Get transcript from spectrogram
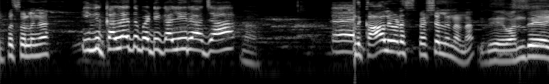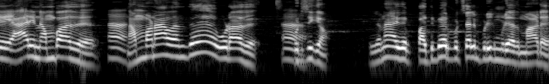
இப்போ சொல்லுங்க. இது கல்லத்துப்பட்டி கள்ளிராஜா அந்த காலையோட ஸ்பெஷல் என்னன்னா? இது வந்து யாரையும் நம்பாது. நம்பனா வந்து விடாது. ஆ. இல்லைன்னா இது பத்து பேர் பிடிச்சாலும் பிடிக்க முடியாது மாடு.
